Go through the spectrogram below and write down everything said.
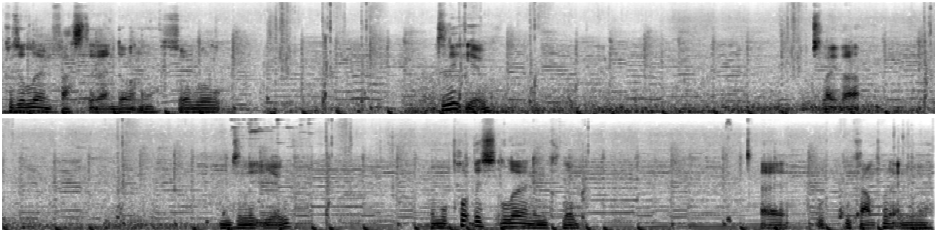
because they'll learn faster then, don't they? So we'll delete you. Just like that. And delete you. And we'll put this learning club. Uh, we, we can't put it anywhere.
